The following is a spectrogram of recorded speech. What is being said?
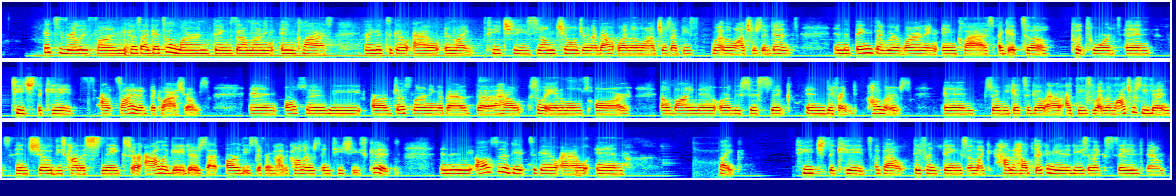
it's really fun because I get to learn things that I'm learning in class and I get to go out and like teach these young children about wetland watchers at these wetland watchers events. And the things that we're learning in class, I get to put towards and teach the kids outside of the classrooms. And also, we are just learning about the how some animals are albino or leucistic in different colors. And so we get to go out at these wetland watchers events and show these kind of snakes or alligators that are these different kind of colors and teach these kids. And then we also get to go out and like teach the kids about different things and like how to help their communities and like save them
